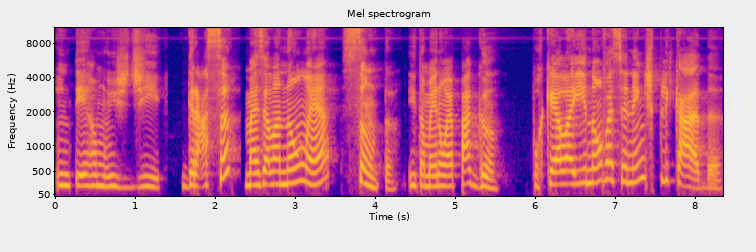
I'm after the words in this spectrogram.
em termos de graça, mas ela não é santa e também não é pagã. Porque ela aí não vai ser nem explicada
